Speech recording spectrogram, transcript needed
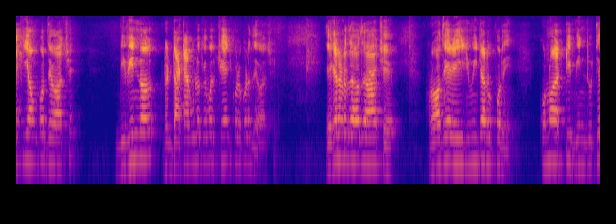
একই অঙ্ক দেওয়া আছে। বিভিন্ন ডাটাগুলো কেবল চেঞ্জ করে করে দেওয়া আছে। এখানে একটা দেওয়া দেওয়া আছে, হ্রদের এইচ মিটার উপরে কোনো একটি বিন্দুতে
